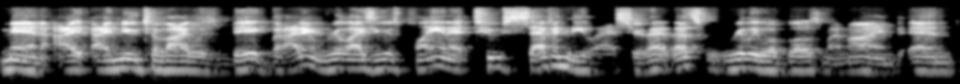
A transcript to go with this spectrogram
man, I, I knew Tavai was big, but I didn't realize he was playing at 270 last year. That that's really what blows my mind. And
